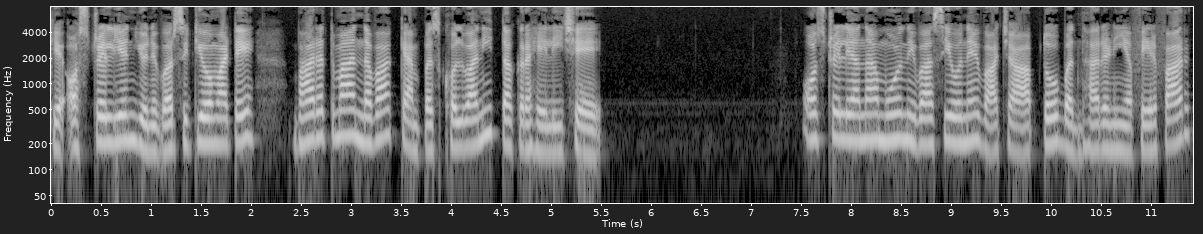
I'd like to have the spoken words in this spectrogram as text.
કે ઓસ્ટ્રેલિયન યુનિવર્સિટીઓ માટે ભારતમાં નવા કેમ્પસ ખોલવાની તક રહેલી છે. ઓસ્ટ્રેલિયાના મૂળ નિવાસીઓને વાચા આપતો બંધારણીય ફેરફાર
